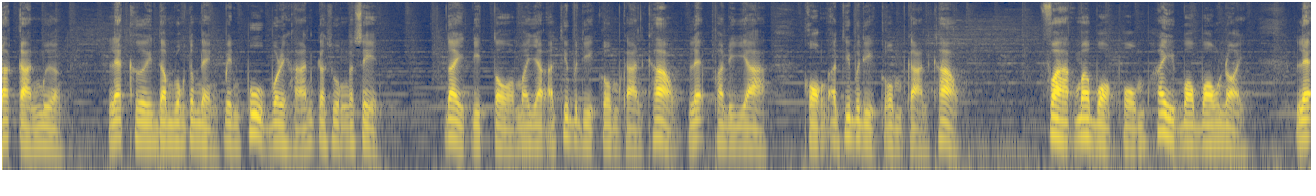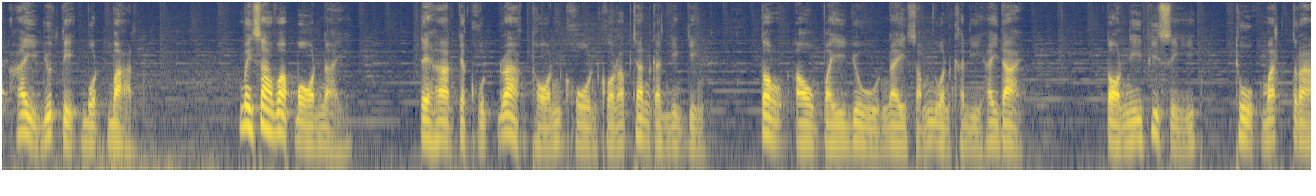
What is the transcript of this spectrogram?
นักการเมือง และเคยดำรงตำแหน่งเป็นผู้บริหารกระทรวงเกษตร ได้ติดต่อมายังอธิบดีกรมการข้าว และภริยาของอธิบดีกรมการข้าว ฝากมาบอกผมให้เบาๆหน่อย และให้ยุติบทบาท ไม่ทราบว่าปอนไหน แต่หากจะขุดรากถอนโคนคอร์รัปชันกันจริง ๆ ต้องเอาไปอยู่ในสำนวนคดีให้ได้ ตอนนี้พี่สีถูกมัดตรา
